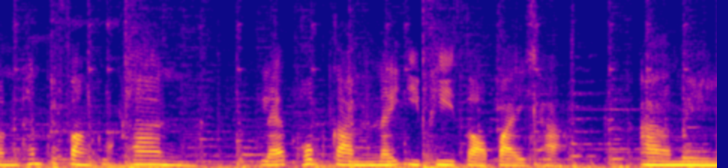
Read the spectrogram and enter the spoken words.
รท่านผู้ฟังทุกท่าน และพบกันในอีพีต่อไปค่ะ อาเมน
